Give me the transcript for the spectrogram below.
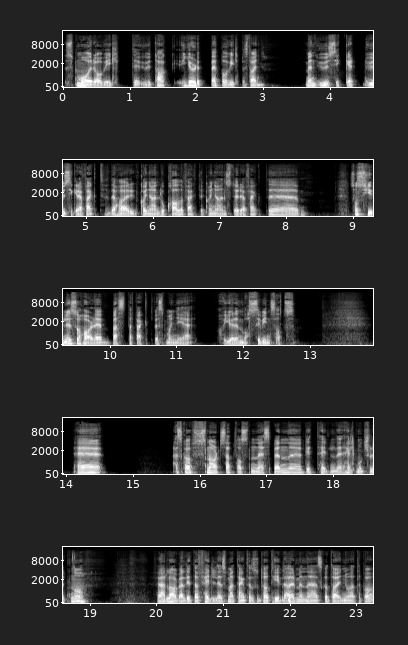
Smårovviltuttak hjelper på viltbestand, men usikkert, usikker effekt. Det har, kan ha en lokal effekt, det kan ha en større effekt. Eh, Sannsynligvis så har det best effekt hvis man er, gjør en massiv innsats. Eh, jeg skal snart sette fast en Espen eh, litt helt, mot slutten nå. For Jeg laga litt av felle som jeg tenkte jeg skulle ta tidligere, men jeg skal ta den nå etterpå.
